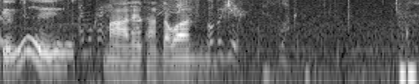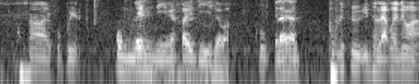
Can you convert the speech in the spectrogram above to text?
คือ I'm okay. มาในฐานแต่ว่า Over here. Look. ใช่กูเปลี่ยนมุมเล่นนี้ไม่ค่อยดีเลยวะกูเดี๋ยวแล้วกันอันนี้คืออินเทอร์แลกเลยนี่หว่า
